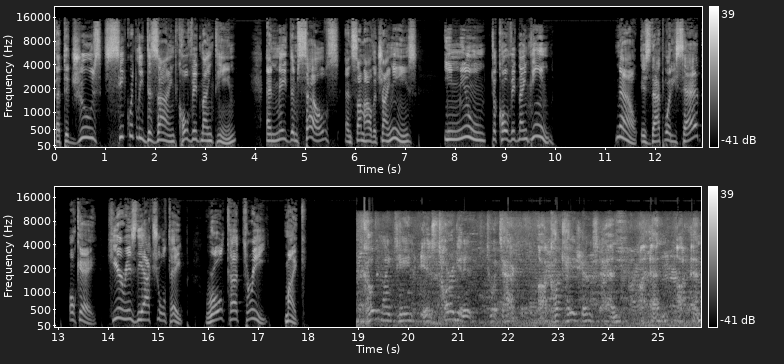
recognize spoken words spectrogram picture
that the Jews secretly designed COVID 19 and made themselves and somehow the Chinese immune to COVID 19. Now, is that what he said? Okay, here is the actual tape. Roll cut three, Mike. COVID 19 is targeted to attack uh, Caucasians and, uh, and, uh, and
